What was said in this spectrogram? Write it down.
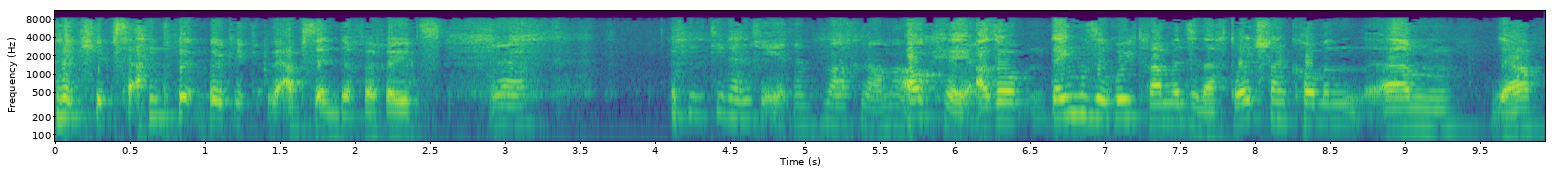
Gibt es andere Möglichkeiten? Absender verrätst. Ja. Die werden schon ihre Maßnahmen haben. Okay, also denken Sie ruhig dran, wenn Sie nach Deutschland kommen. Ähm, ja,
